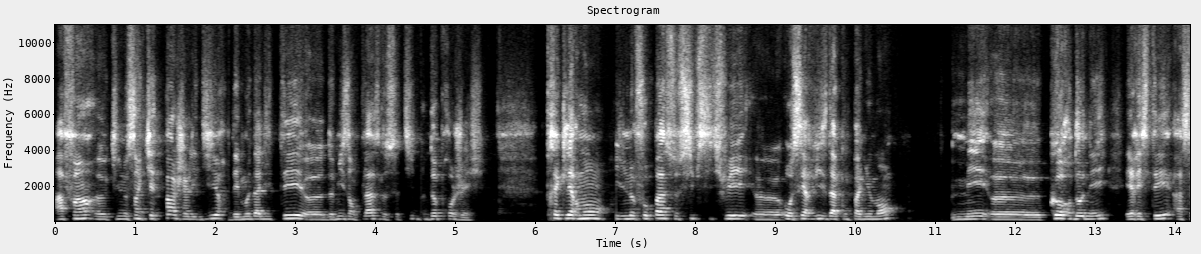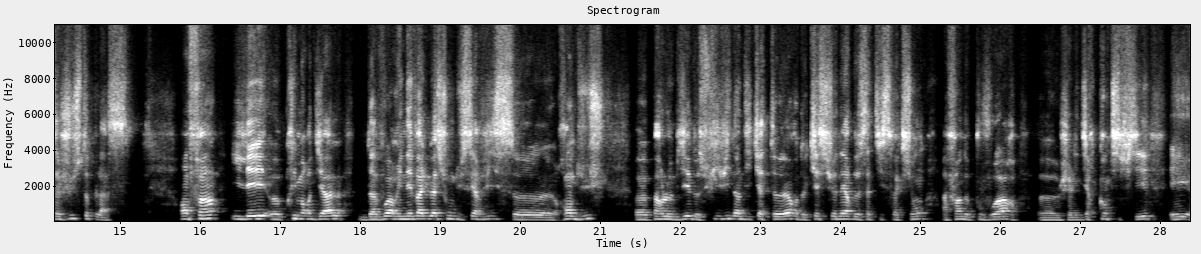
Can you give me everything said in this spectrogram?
afin qu'ils ne s'inquiètent pas, j'allais dire, des modalités de mise en place de ce type de projet. Très clairement, il ne faut pas se substituer euh, au service d'accompagnement, mais euh, coordonner et rester à sa juste place. Enfin, il est euh, primordial d'avoir une évaluation du service rendu par le biais de suivi d'indicateurs, de questionnaires de satisfaction, afin de pouvoir, j'allais dire, quantifier et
